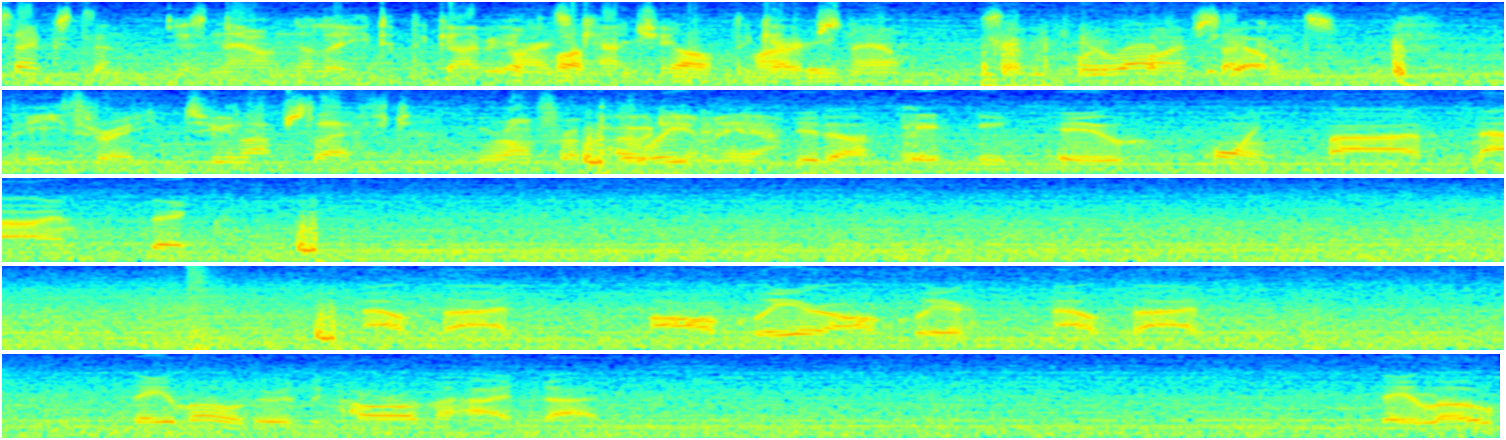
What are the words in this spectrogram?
Sexton is now in the lead. The guy behind is catching. yourself, the gap's now 7.5 to go. seconds. P3, two laps left. We're on for a podium here. did a 52.596. Outside. All clear, all clear. Outside. Stay low, there's a car on the high side. Stay low.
